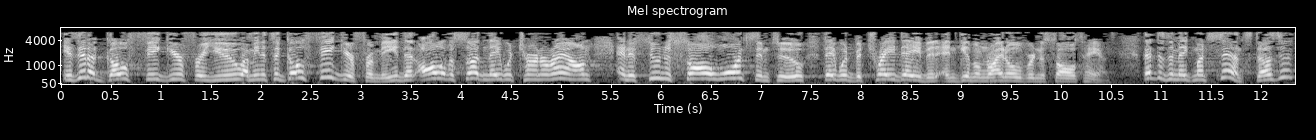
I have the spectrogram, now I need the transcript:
is it a go figure for you? I mean, it's a go figure for me that all of a sudden they would turn around and as soon as Saul wants him to, they would betray David and give him right over into Saul's hands. That doesn't make much sense, does it?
